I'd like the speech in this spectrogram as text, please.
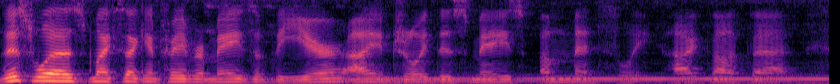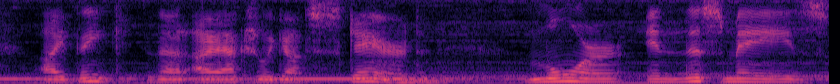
This was my second favorite maze of the year. I enjoyed this maze immensely. I thought that, I think that I actually got scared more in this maze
